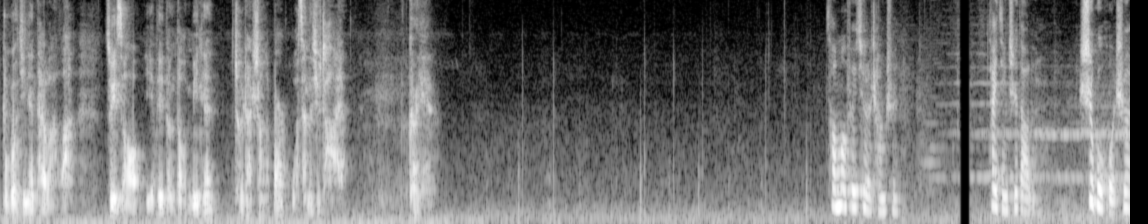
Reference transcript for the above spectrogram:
不过今天太晚了，最早也得等到明天车站上了班，我才能去查呀。可以。曹墨飞去了长春，他已经知道了，事故火车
